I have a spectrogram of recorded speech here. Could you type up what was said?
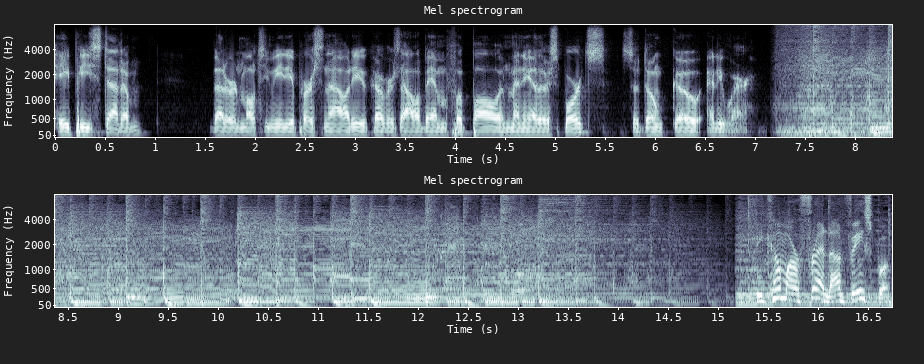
AP Steadham, veteran multimedia personality who covers Alabama football and many other sports. So don't go anywhere. Become our friend on Facebook.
